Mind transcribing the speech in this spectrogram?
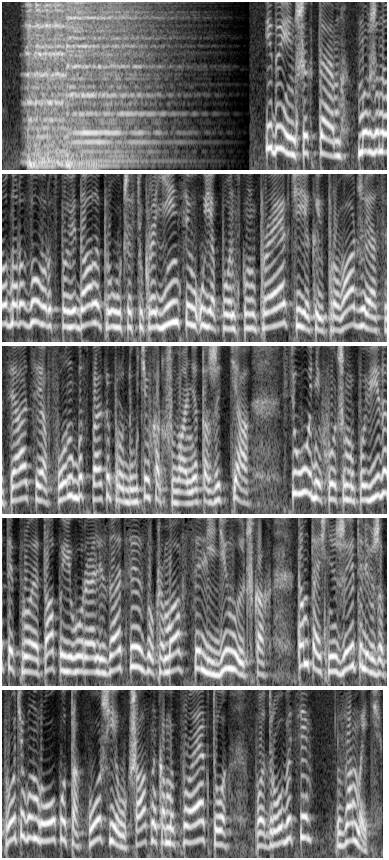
І до інших тем. Ми вже неодноразово розповідали про участь українців у японському проєкті, який впроваджує Асоціація Фонд безпеки продуктів харчування та життя. Сьогодні хочемо повідати про етапи його реалізації, зокрема в селі Дівичках. Тамтешні жителі вже протягом року також є учасниками проєкту. Подробиці за мить.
